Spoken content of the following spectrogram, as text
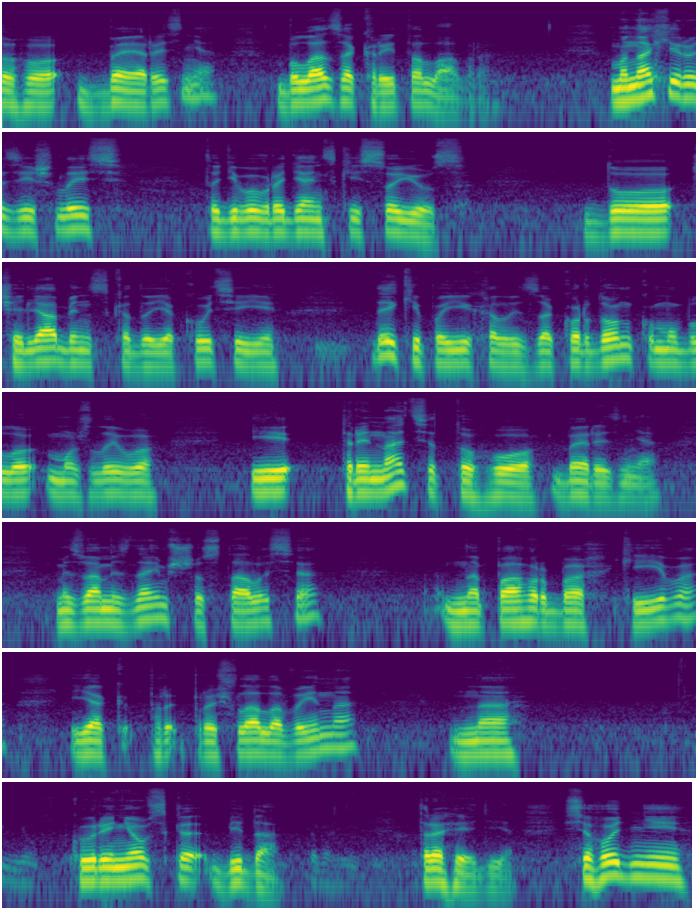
березня, була закрита лавра. Монахи розійшлись, тоді був Радянський Союз, до Челябинська, до Якутії. Деякі поїхали за кордон, кому було можливо. І 13 березня ми з вами знаємо, що сталося на пагорбах Києва, як пр- пройшла лавина на Куреньовська біда, трагедія. Сьогодні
